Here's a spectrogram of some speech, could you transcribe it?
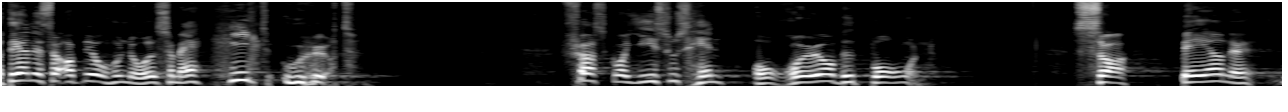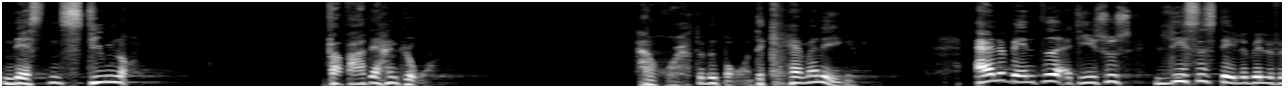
Og dernæst så oplever hun noget, som er helt uhørt. Først går Jesus hen og rører ved borgen, så bærerne næsten stivner. Hvad var det, han gjorde? Han rørte ved borgen. Det kan man ikke. Alle ventede, at Jesus lige så stille ville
